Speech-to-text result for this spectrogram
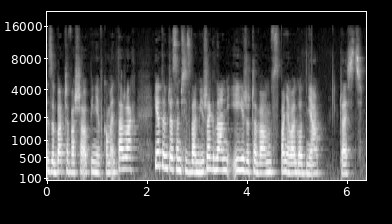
zobaczę Wasze opinie w komentarzach. Ja tymczasem się z Wami żegnam i życzę Wam wspaniałego dnia. Cześć!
